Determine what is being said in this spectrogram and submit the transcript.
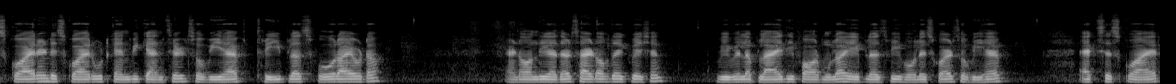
square and square root can be cancelled so we have 3 plus 4 iota and on the other side of the equation we will apply the formula a plus b whole square so we have x square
